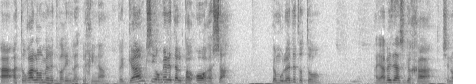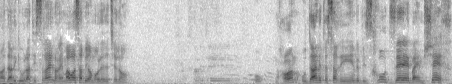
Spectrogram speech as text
התורה לא אומרת דברים לחינם. וגם כשהיא אומרת על פרעה הרשע, יום הולדת אותו, היה בזה השגחה שנועדה לגאולת ישראל. הרי מה הוא עשה ביום ההולדת שלו? הוא, נכון? הוא דן את השרים, ובזכות זה בהמשך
